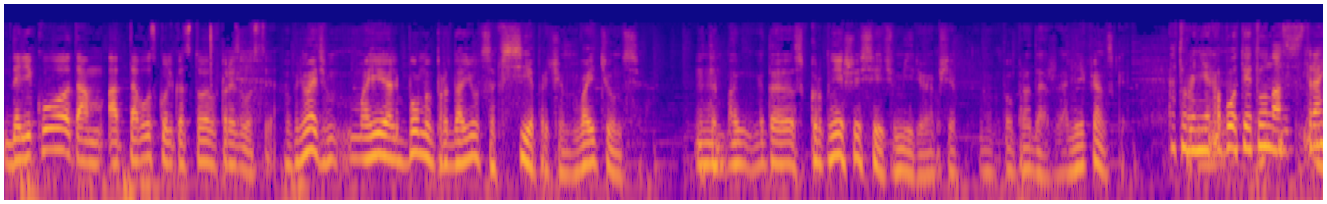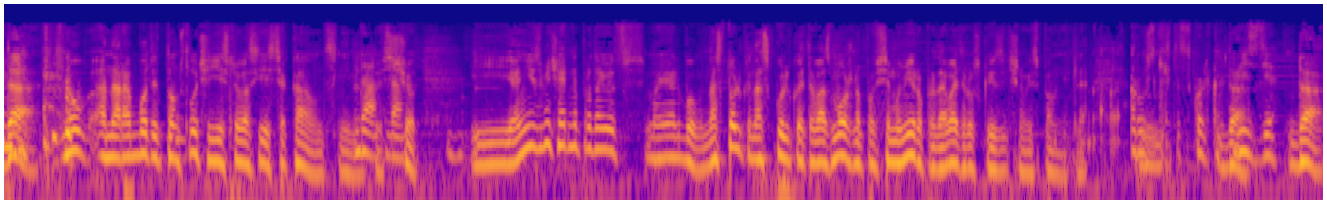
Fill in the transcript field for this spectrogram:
далеко там от того, сколько стоило в производстве. Вы понимаете, мои альбомы продаются все, причем в iTunes. Mm-hmm. Это, это крупнейшая сеть в мире вообще по продаже, американская. Которая не работает у нас в стране. Да, ну, она работает в том случае, если у вас есть аккаунт с ними, Да, то есть да. счет. И они замечательно продают мои альбомы. Настолько, насколько это возможно по всему миру продавать русскоязычного исполнителя. Русских-то сколько? Да, Везде. Да,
